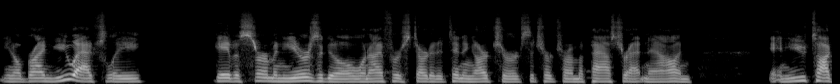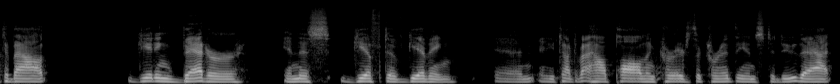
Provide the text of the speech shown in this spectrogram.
You know, Brian, you actually gave a sermon years ago when I first started attending our church, the church where I'm a pastor at now, and and you talked about getting better in this gift of giving and and you talked about how Paul encouraged the Corinthians to do that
